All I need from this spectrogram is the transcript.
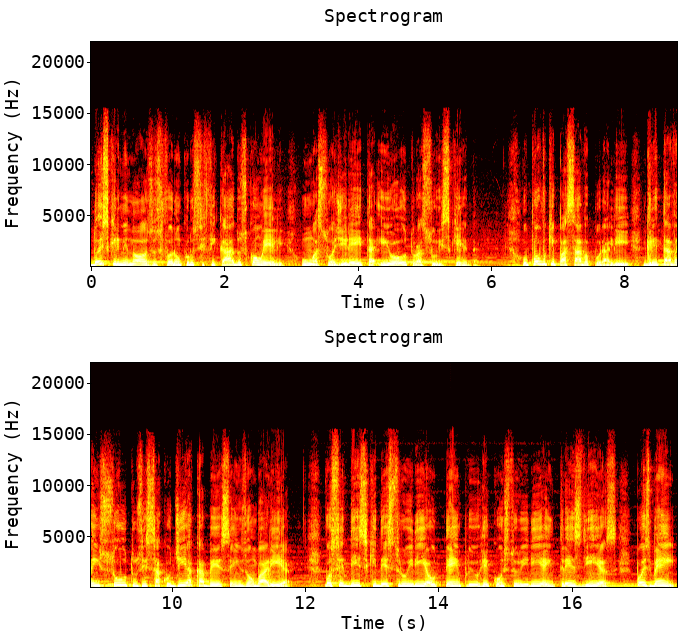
Dois criminosos foram crucificados com ele, um à sua direita e outro à sua esquerda. O povo que passava por ali gritava insultos e sacudia a cabeça em zombaria. Você disse que destruiria o templo e o reconstruiria em três dias. Pois bem,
